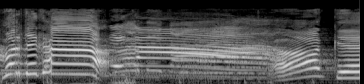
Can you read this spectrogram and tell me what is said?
Merdeka! Merdeka! Oke.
